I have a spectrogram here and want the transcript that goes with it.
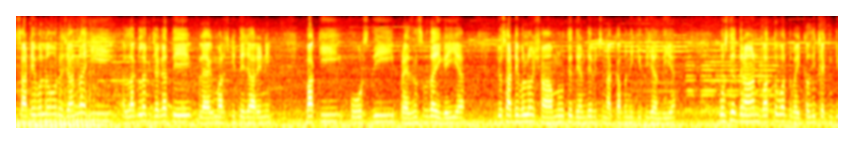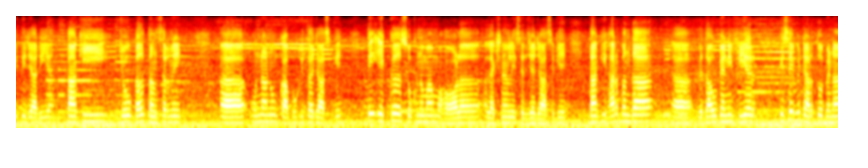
ਸਾਡੇ ਵੱਲੋਂ ਰੋਜ਼ਾਨਾ ਹੀ ਅਲੱਗ-ਅਲੱਗ ਜਗ੍ਹਾ ਤੇ ਫਲੈਗ ਮਾਰਚ ਕੀਤੇ ਜਾ ਰਹੇ ਨੇ। ਬਾਕੀ ਫੋਰਸ ਦੀ ਪ੍ਰੈਜ਼ੈਂਸ ਵਧਾਈ ਗਈ ਆ, ਜੋ ਸਾਡੇ ਵੱਲੋਂ ਸ਼ਾਮ ਨੂੰ ਤੇ ਦਿਨ ਦੇ ਵਿੱਚ ਨਾਕਾਬੰਦੀ ਕੀਤੀ ਜਾਂਦੀ ਆ। ਉਸ ਦੇ ਦੌਰਾਨ ਵੱਧ ਤੋਂ ਵੱਧ ਵਹੀਕਲ ਦੀ ਚੈਕਿੰਗ ਕੀਤੀ ਜਾ ਰਹੀ ਆ, ਤਾਂ ਕਿ ਜੋ ਗਲਤ ਅਨਸਰ ਨੇ ਉਹਨਾਂ ਨੂੰ ਕਾਬੂ ਕੀਤਾ ਜਾ ਸਕੇ ਤੇ ਇੱਕ ਸੁਖਨਮਾ ਮਾਹੌਲ ਇਲੈਕਸ਼ਨਾਂ ਲਈ ਸਿਰਜਿਆ ਜਾ ਸਕੇ, ਤਾਂ ਕਿ ਹਰ ਬੰਦਾ ਵਿਦਆਊਟ ਐਨੀ ਫੀਅਰ ਕਿਸੇ ਵੀ ਡਰ ਤੋਂ ਬਿਨਾ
